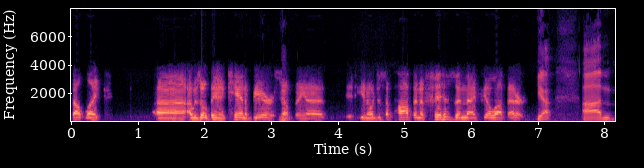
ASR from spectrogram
felt like uh, I was opening a can of beer or something. Uh, you know, just a pop and a fizz, and I feel a lot better. Yeah. Um,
